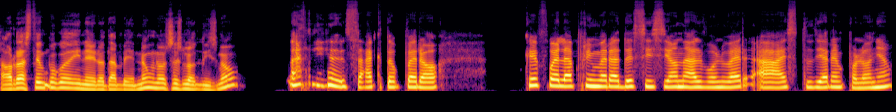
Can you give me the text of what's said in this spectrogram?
Ahorraste un poco de dinero también, ¿no? Unos slotties, ¿no? Exacto, pero ¿Qué fue la primera decisión al volver a estudiar en Polonia?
